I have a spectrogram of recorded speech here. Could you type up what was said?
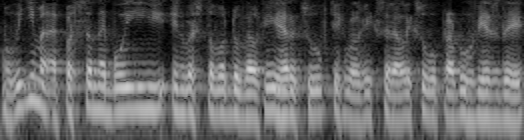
uvidíme, Apple se nebojí investovat do velkých herců, v těch velkých seriálech jsou opravdu hvězdy,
